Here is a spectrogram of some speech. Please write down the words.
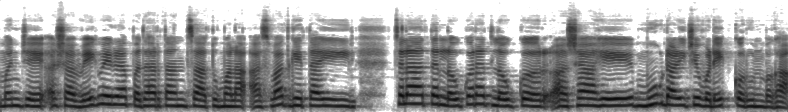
म्हणजे अशा वेगवेगळ्या पदार्थांचा तुम्हाला आस्वाद घेता येईल. चला तर लवकरात लवकर अशा हे मूग डाळीचे वडे करून बघा.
